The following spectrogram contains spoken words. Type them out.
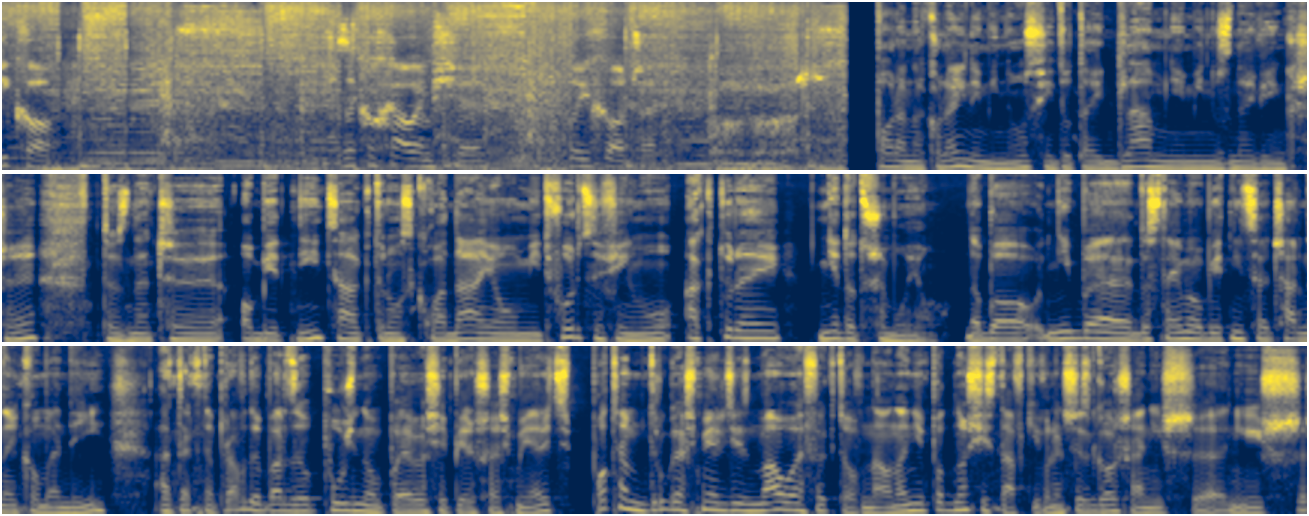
Angeliko, zakochałem się w twoich oczach. Pora na kolejny minus i tutaj dla mnie minus największy, to znaczy obietnica, którą składają mi twórcy filmu, a której nie dotrzymują. No bo niby dostajemy obietnicę czarnej komedii, a tak naprawdę bardzo późno pojawia się pierwsza śmierć, potem druga śmierć jest mało efektowna, ona nie podnosi stawki, wręcz jest gorsza niż, niż,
